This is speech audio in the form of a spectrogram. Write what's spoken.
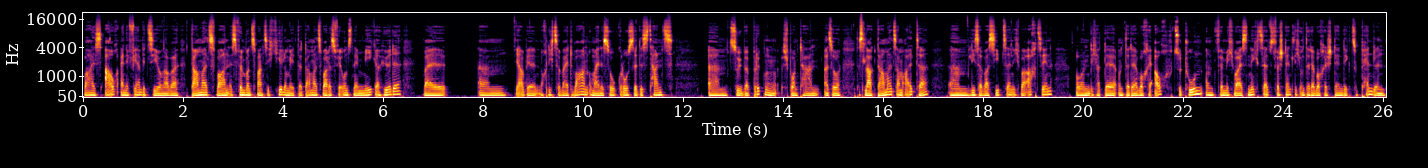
war es auch eine Fernbeziehung, aber damals waren es 25 Kilometer. Damals war das für uns eine mega Hürde, weil ähm, ja, wir noch nicht so weit waren, um eine so große Distanz ähm, zu überbrücken spontan. Also das lag damals am Alter. Ähm, Lisa war 17, ich war 18 und ich hatte unter der Woche auch zu tun und für mich war es nicht selbstverständlich, unter der Woche ständig zu pendeln,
